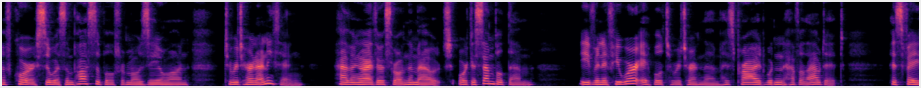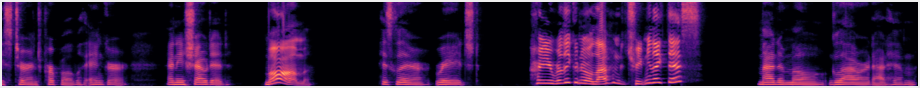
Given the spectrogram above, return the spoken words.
Of course, it was impossible for Mo Ziyuan to return anything, having either thrown them out or dissembled them. Even if he were able to return them, his pride wouldn't have allowed it. His face turned purple with anger, and he shouted, Mom! His glare raged. Are you really going to allow him to treat me like this? Madame Mo glowered at him,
